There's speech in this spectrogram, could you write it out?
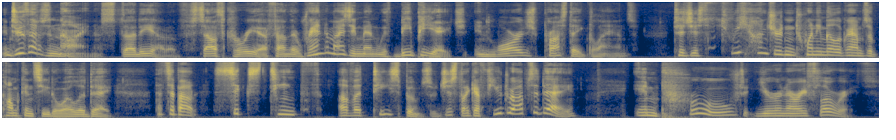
In 2009, a study out of South Korea found that randomizing men with BPH, enlarged prostate glands, to just 320 milligrams of pumpkin seed oil a day that's about 16th of a teaspoon, so just like a few drops a day, improved urinary flow rates.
